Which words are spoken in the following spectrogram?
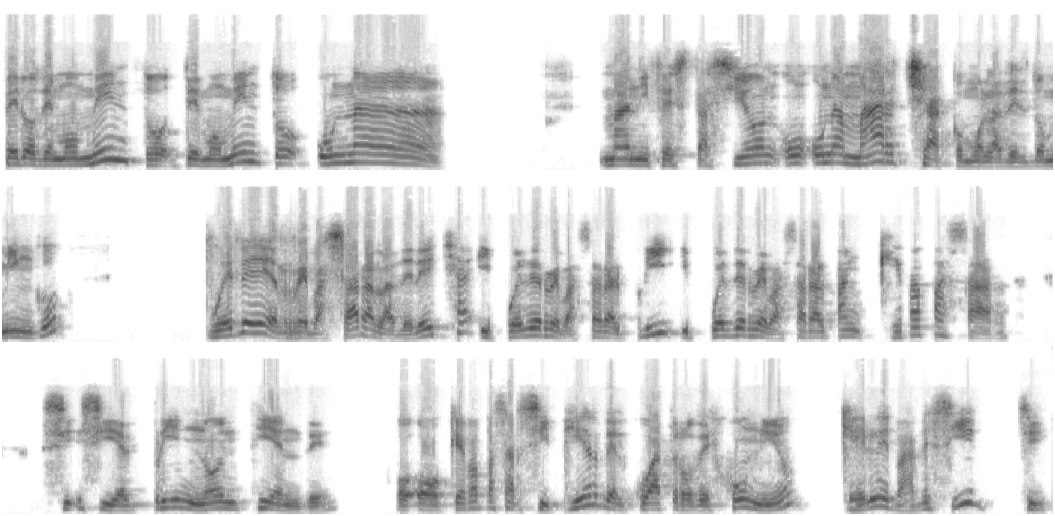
pero de momento, de momento, una manifestación, una marcha como la del domingo, puede rebasar a la derecha y puede rebasar al PRI y puede rebasar al PAN. ¿Qué va a pasar si, el PRI no entiende o, o, qué va a pasar si pierde el 4 de junio? ¿Qué le va a decir? Si,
